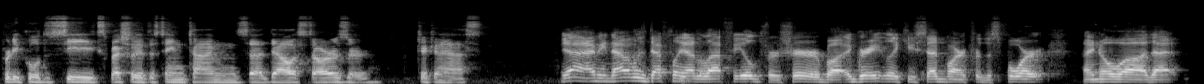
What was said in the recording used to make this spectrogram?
pretty cool to see, especially at the same time as uh, Dallas Stars are kicking ass. Yeah, I mean that was definitely out of left field for sure, but a great, like you said, Mark, for the sport. I know uh, that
